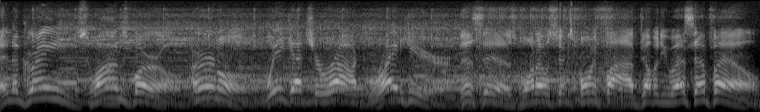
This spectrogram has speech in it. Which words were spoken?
and LaGrange, Swansboro, Ernal. We got your rock right here. This is 106.5 WSFL.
